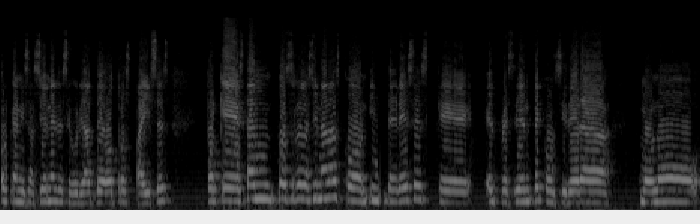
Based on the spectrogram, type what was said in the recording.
organizaciones de seguridad de otros países porque están pues relacionadas con intereses que el presidente considera como no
